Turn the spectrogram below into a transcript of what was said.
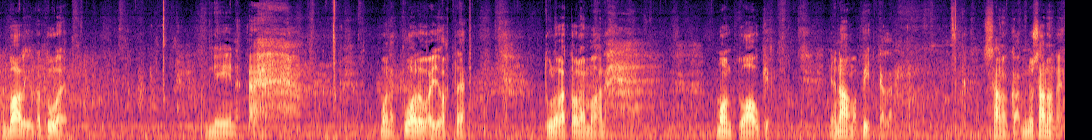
kun vaaliilta tulee, niin äh, monet puoluejohtajat tulevat olemaan monttu auki ja naama pitkällä. Sanokaa minun sanoneen.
